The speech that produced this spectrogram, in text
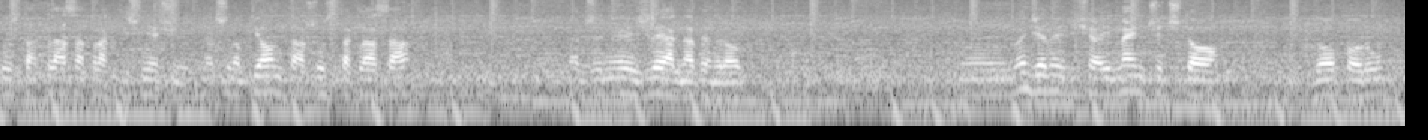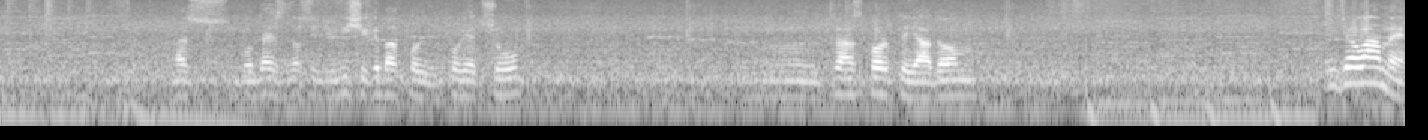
szósta klasa praktycznie, znaczy no piąta, szósta klasa, także nie jest źle jak na ten rok. No, Będziemy dzisiaj męczyć to do oporu. Nasz, bo deszcz dosyć wisi chyba w powietrzu. Transporty jadą. I działamy.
